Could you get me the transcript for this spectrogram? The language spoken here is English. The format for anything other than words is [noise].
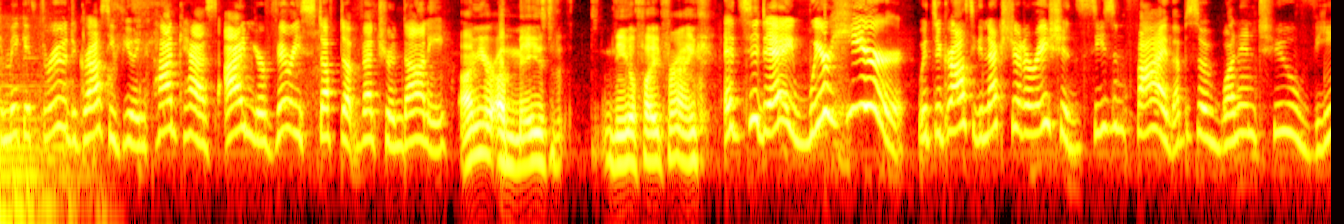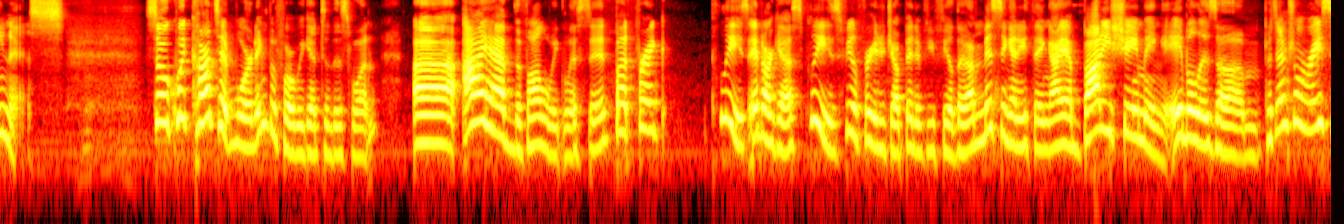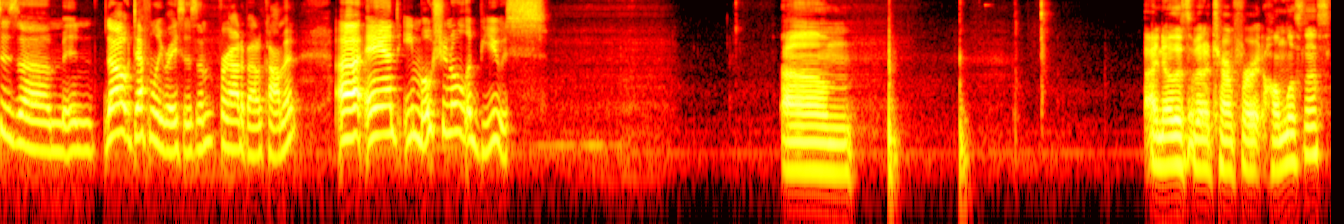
welcome to I Hope I Can Make It Through Degrassi Viewing Podcast. I'm your very stuffed up veteran, Donnie. I'm your amazed neophyte Frank. And today we're here with Degrassi The Next Generation, Season 5, Episode 1 and 2, Venus. So, a quick content warning before we get to this one. Uh, I have the following listed, but Frank, please, and our guests, please feel free to jump in if you feel that I'm missing anything. I have body shaming, ableism, potential racism, and no, definitely racism. Forgot about a comment. Uh, and emotional abuse. Um, I know there's a bit of term for it, homelessness.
